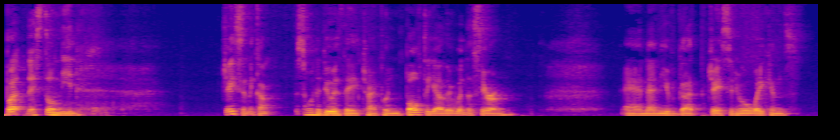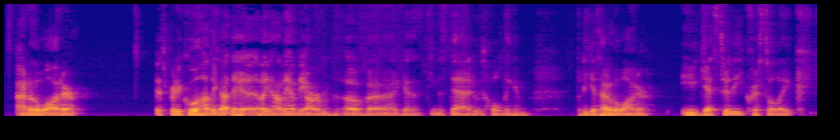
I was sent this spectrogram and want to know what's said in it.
but they still need Jason to come. So what they do is they try putting both together with the serum, and then you've got Jason who awakens out of the water. It's pretty cool how they got they I like how they have the arm of uh, I guess Tina's dad who's holding him but he gets out of the water. He gets to the Crystal Lake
